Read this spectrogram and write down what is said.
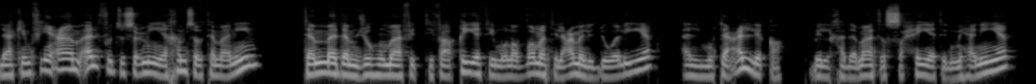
لكن في عام 1985 تم دمجهما في اتفاقية منظمة العمل الدولية المتعلقة بالخدمات الصحية المهنية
